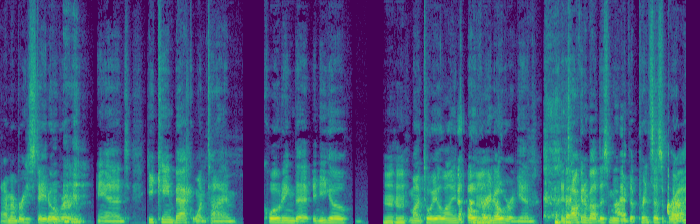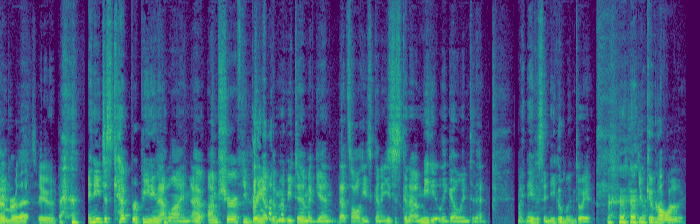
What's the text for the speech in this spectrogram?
I remember he stayed over and he came back one time quoting the Inigo Mhm. Montoya line over and over again and talking about this movie, I- The Princess Bride. I remember that too. And he just kept repeating that line. I, I'm sure if you bring up the movie to him again, that's all he's gonna. He's just gonna immediately go into that. My name is Inigo Montoya. You killed my Call him,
